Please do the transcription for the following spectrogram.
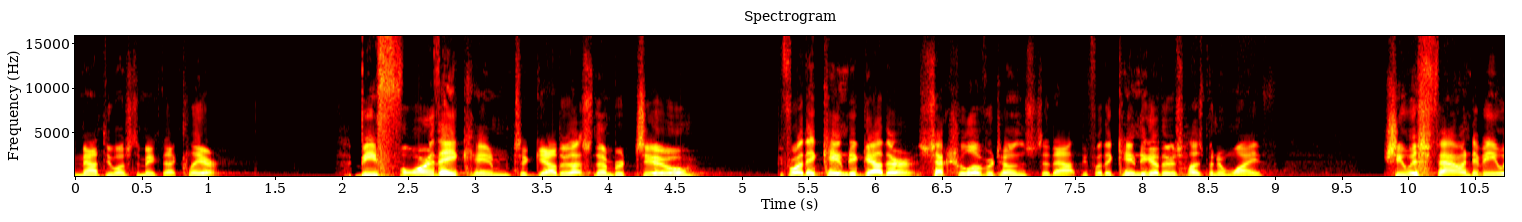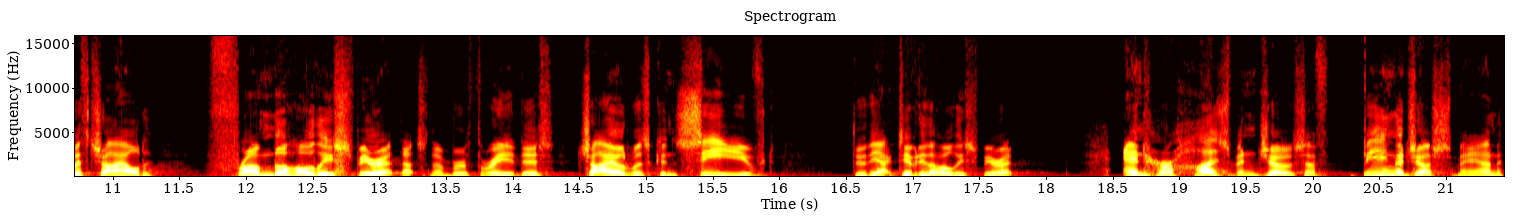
And Matthew wants to make that clear. Before they came together, that's number two, before they came together, sexual overtones to that, before they came together as husband and wife, she was found to be with child from the Holy Spirit. That's number three. This child was conceived through the activity of the Holy Spirit. And her husband Joseph, being a just man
